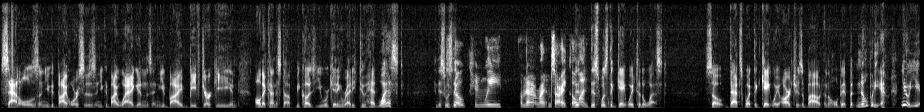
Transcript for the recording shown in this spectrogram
saddles and you could buy horses and you could buy wagons and you'd buy beef jerky and all that kind of stuff because you were getting ready to head west and this was So can we? Oh, never mind. I'm sorry. Go the, on. this was the gateway to the west so that's what the Gateway Arch is about and the whole bit. But nobody, you know, you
